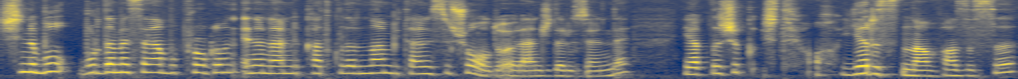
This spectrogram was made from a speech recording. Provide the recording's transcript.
Şimdi bu burada mesela bu programın en önemli katkılarından bir tanesi şu oldu öğrenciler üzerinde. Yaklaşık işte oh, yarısından fazlası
